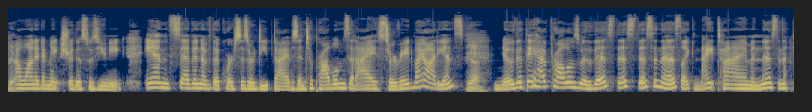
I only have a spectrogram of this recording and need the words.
Yeah. I wanted to make sure this was unique. And seven of the courses are deep dives into problems that I surveyed my audience Yeah. know that they have problems with this, this, this, and this, like nighttime and this and that.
